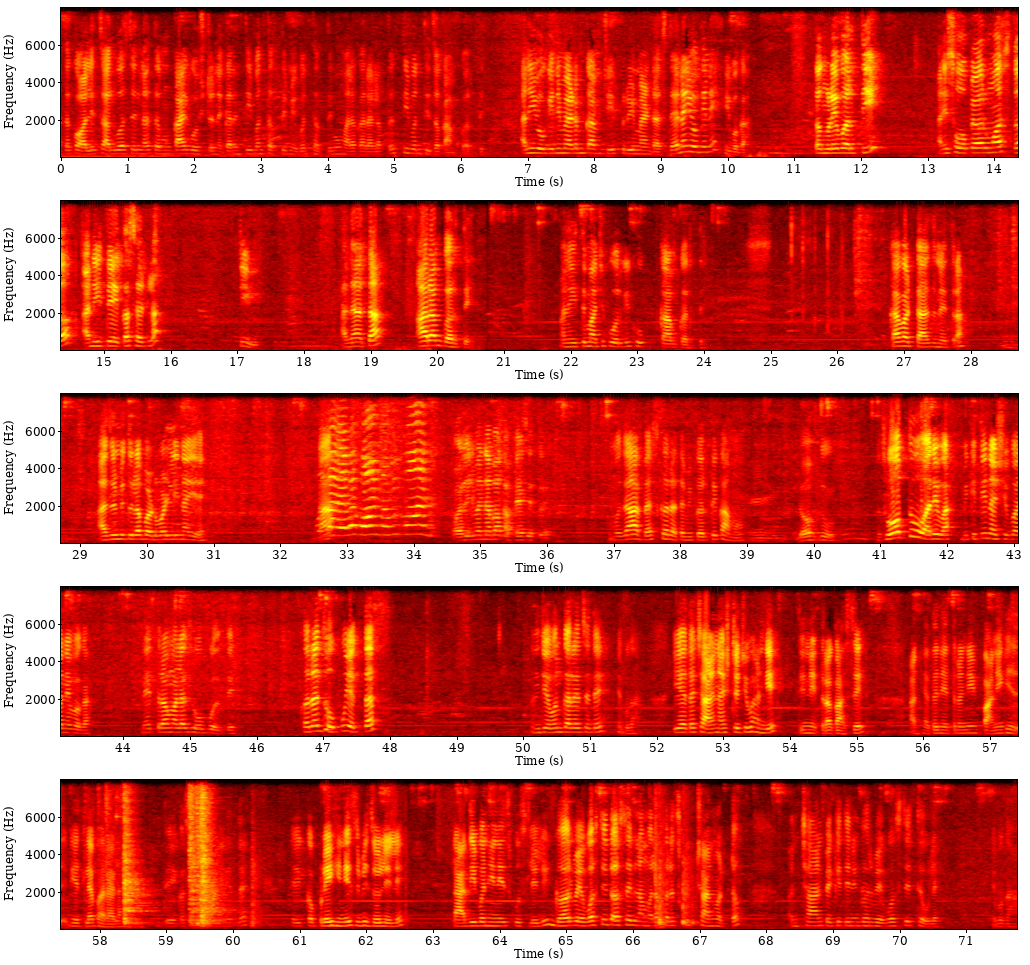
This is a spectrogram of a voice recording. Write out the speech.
आता कॉलेज चालू असेल ना तर मग काय गोष्ट नाही. कारण ती पण थकते मी पण थकते मग मला करायला लागतं ती पण तिचं काम करते. आणि योगिनी मॅडम का आमची फ्री मॅन्ड असते ना योगिनी? ही बघा. तंगडेवरती आणि सोप्यावर मस्त आणि इथे एका साईडला टी व्ही आणि आता आराम करते. आणि इथे माझी पोरगी खूप काम करते. काय वाटतं आज नेत्रा? अजून मी तुला बडबडली नाहीये. कॉलेज मधनं बघ अभ्यास येतोय. माझा अभ्यास कर आता मी करते काम. झोप तू. झोप तू? अरे वा मी किती नशिबाने बघा. नेत्रा मला झोप बोलते. खरंच झोपू एकतास आणि जेवण करायचं ते? हे बघा. ही आता चाय नाश्त्याची भांडी आहे. ती नेत्रा घासेल. आणि आता नेत्राने पाणी घे घेतलंय भरायला. ते कसं पाणी घेतलंय? हे कपडे हिनेच भिजवलेले. लादी पण हिनेच पुसलेली. घर व्यवस्थित असेल ना मला खरंच खूप छान वाटतं. आणि छानपैकी तिने घर व्यवस्थित ठेवलंय. हे बघा.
